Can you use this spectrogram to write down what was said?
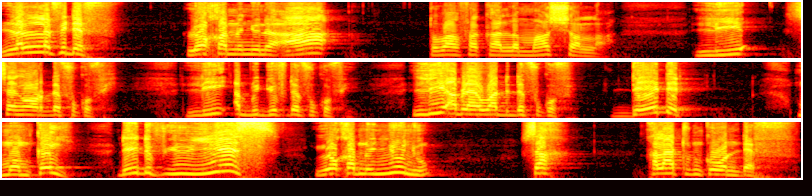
lan la fi def? Loo xam ne ñu ne ah fakal la macha allah. Lii Senghor defu ko fi. Lii Abdou Diouf defu ko fi. Lii Ablaye Wade defu ko fi. Déedéet. Moom kay day def yu yées yoo xam ne ñooñu sax xalaatuñ ko woon def.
